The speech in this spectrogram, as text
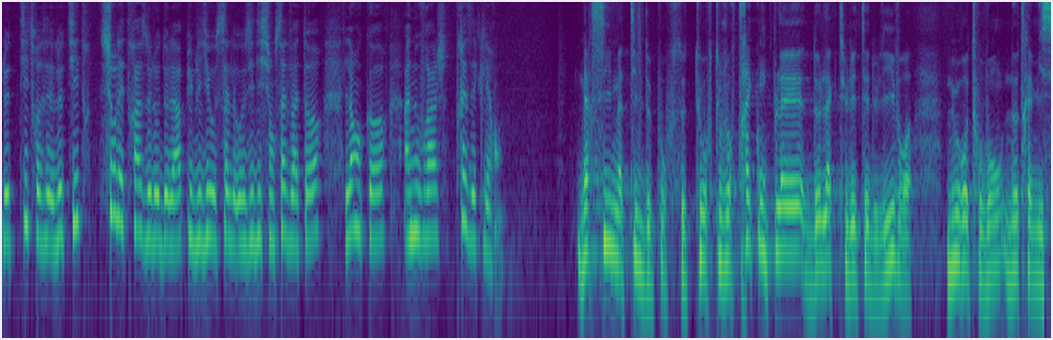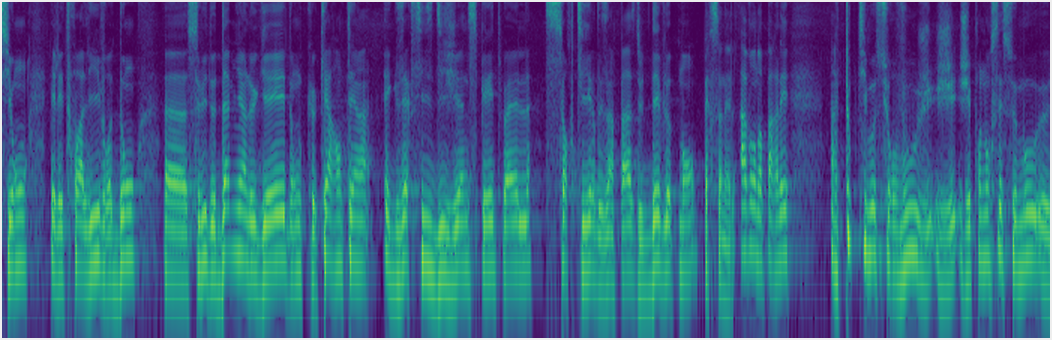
Le titre, le titre Sur les traces de l'au-delà, publié aux, aux éditions Salvator. Là encore, un ouvrage très éclairant. Merci Mathilde pour ce tour toujours très complet de l'actualité du livre nous retrouvons notre émission et les trois livres, dont euh, celui de Damien Leguet, donc 41 exercices d'hygiène spirituelle, sortir des impasses du développement personnel. Avant d'en parler, un tout petit mot sur vous. J'ai prononcé ce mot euh,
